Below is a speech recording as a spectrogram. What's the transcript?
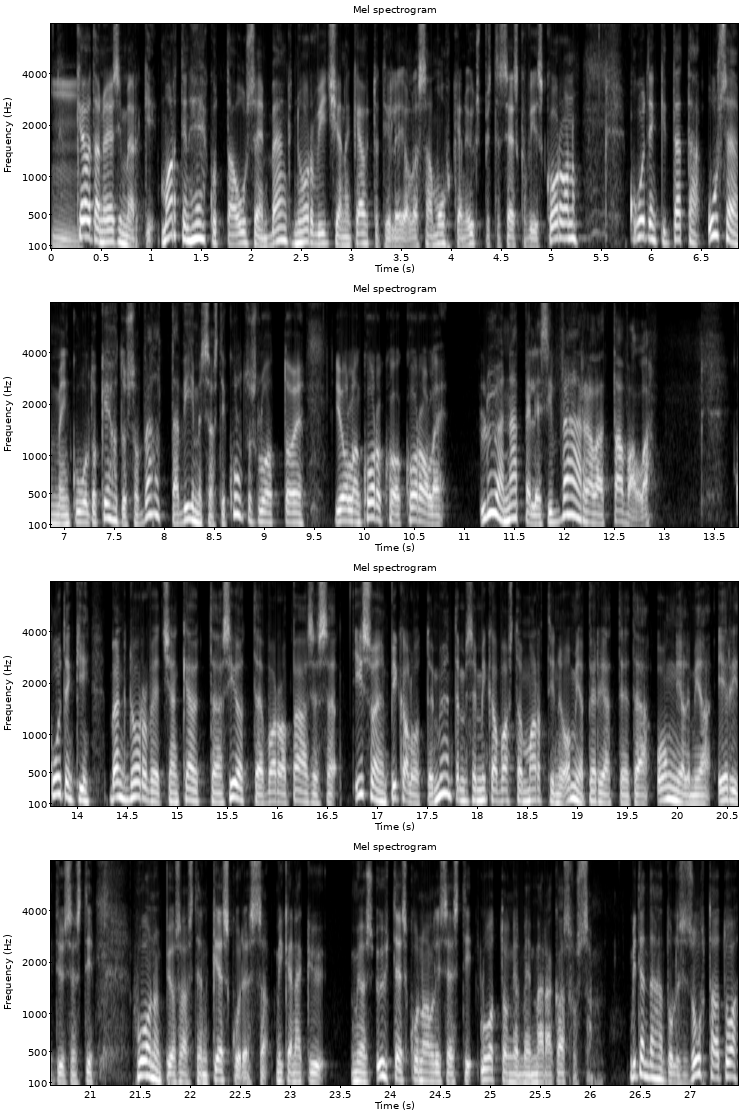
Mm. Käytännön esimerkki. Martin hehkuttaa usein Bank Norwegianin käyttötille, jolle saa muhkeen 1,75 koron. Kuitenkin tätä useammin kuultu kehotus on välttää viimeisesti kulutusluottoja, jolloin korkoa korolle lyö näpelesi väärällä tavalla – Kuitenkin Bank Norwegian käyttää sijoittajavaroa pääasiassa isojen pikaluottojen myöntämiseen, mikä vastaa Martinin omia periaatteita ja ongelmia erityisesti huonompiosaisten keskuudessa, mikä näkyy myös yhteiskunnallisesti luottoongelmien määrän kasvussa. Miten tähän tulisi suhtautua?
